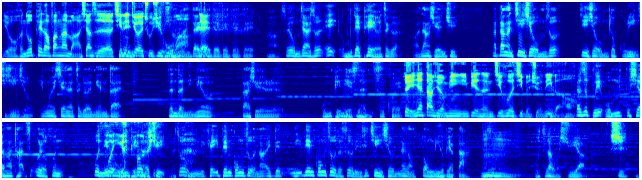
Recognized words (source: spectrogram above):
有很多配套方案嘛，像是青年就业储蓄户嘛，对对对对对对啊，所以我们这样说，哎，我们可以配合这个啊，让学生去。那当然进修，我们说进修，我们都鼓励你去进修，因为现在这个年代，真的你没有大学。文凭也是很吃亏。对，现在大学文凭已经变成几乎的基本学历了哈。但是不，我们不希望他，他是为了混混一个文凭而去。所以我们你可以一边工作，然后一边你一边工作的时候，你去进修，那种动力会比较大。嗯，我知道我需要是啊，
